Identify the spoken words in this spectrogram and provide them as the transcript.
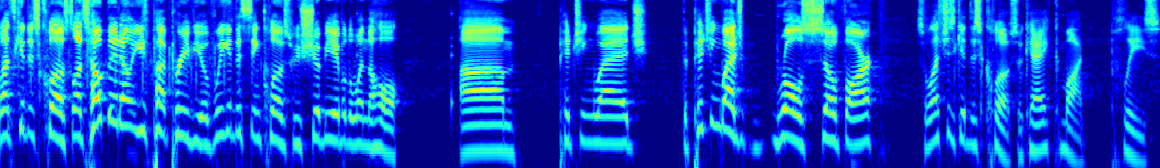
Let's get this close. Let's hope they don't use putt preview. If we get this thing close, we should be able to win the hole. Um, pitching wedge. The pitching wedge rolls so far. So let's just get this close, okay? Come on. Please.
